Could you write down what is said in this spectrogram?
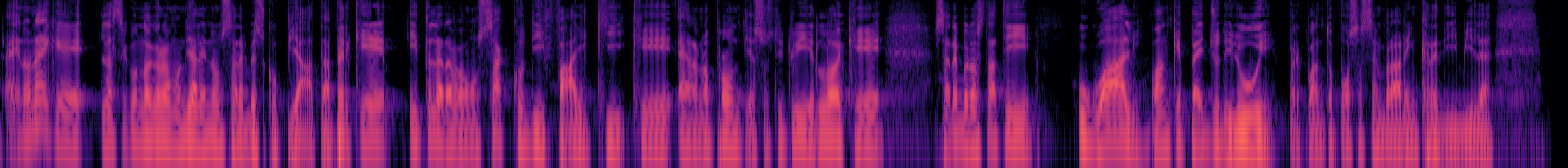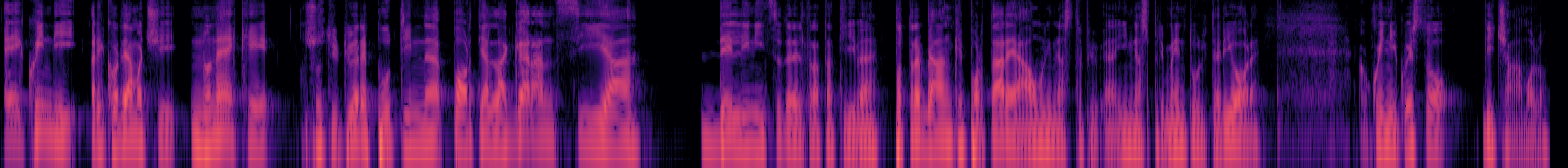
eh, non è che la seconda guerra mondiale non sarebbe scoppiata, perché Hitler aveva un sacco di falchi che erano pronti a sostituirlo e che sarebbero stati uguali o anche peggio di lui, per quanto possa sembrare incredibile. E quindi ricordiamoci, non è che sostituire Putin porti alla garanzia dell'inizio delle trattative, potrebbe anche portare a un inasprimento ulteriore. Ecco, quindi questo diciamolo.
